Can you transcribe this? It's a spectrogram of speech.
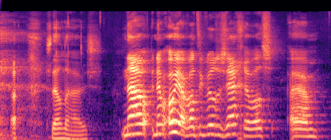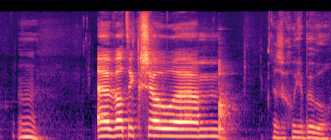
Snel naar huis. nou, nou, oh ja, wat ik wilde zeggen was... ehm, Mm, eh, wat ik zo... ehm, dat is een goede bubbel.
